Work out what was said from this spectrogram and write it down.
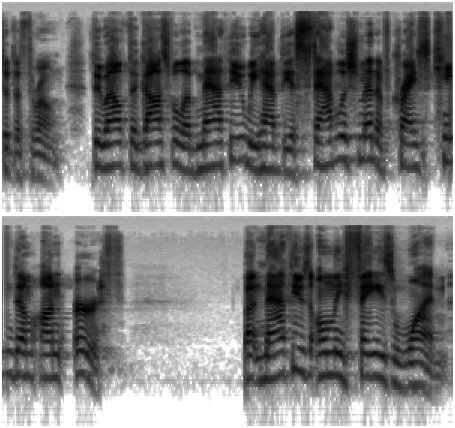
to the throne. Throughout the Gospel of Matthew, we have the establishment of Christ's kingdom on earth. But Matthew's only phase one.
